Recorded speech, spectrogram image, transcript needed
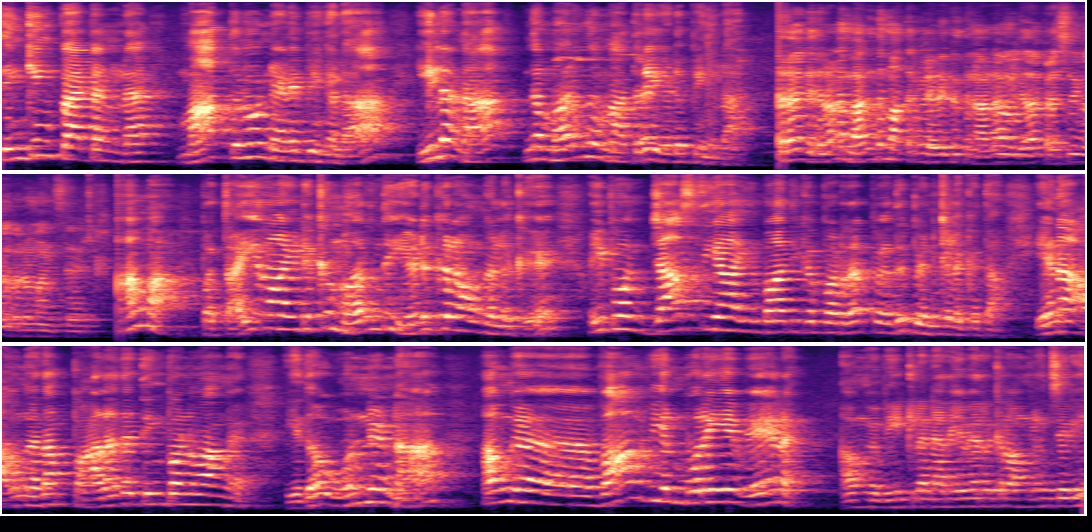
திங்கிங் பேட்டர்னில் மாற்றணும்னு நினைப்பீங்களா? இல்லைன்னா இந்த மருந்து மாத்திரை எடுப்பீங்களா? சார் இதனால மருந்து மாத்திரைகள் எடுக்கிறதுனால அவங்களுக்கு ஏதாவது பிரச்சனைகள் வருமாங்க சார் ஆமா இப்ப தைராய்டுக்கு மருந்து எடுக்கிறவங்களுக்கு இப்போ ஜாஸ்தியா இது பாதிக்கப்படுற இது பெண்களுக்கு தான் ஏன்னா அவங்க தான் பலதை திங்க் பண்ணுவாங்க. ஏதோ ஒண்ணுன்னா அவங்க வாழ்வியல் முறையே வேற. அவங்க வீட்டில் நிறைய பேர் இருக்கிறவங்களும் சரி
